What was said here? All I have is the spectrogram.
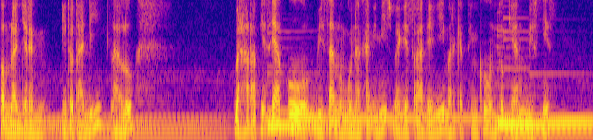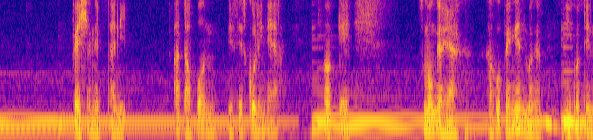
pembelajaran itu tadi. Lalu berharapnya sih aku bisa menggunakan ini sebagai strategi marketingku untuk yang bisnis fashion itu tadi ataupun bisnis kuliner. Oke semoga ya. Aku pengen banget ngikutin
